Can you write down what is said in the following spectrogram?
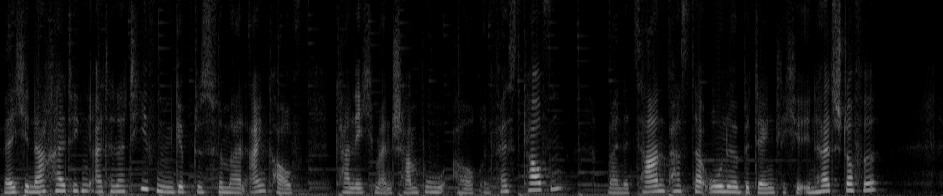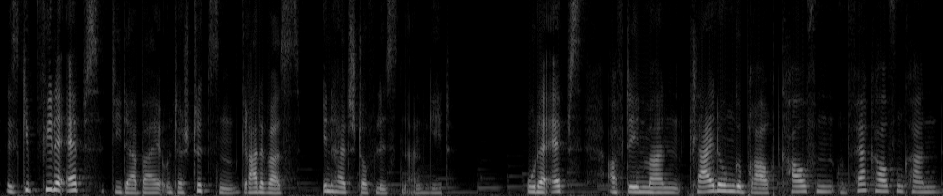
Welche nachhaltigen Alternativen gibt es für meinen Einkauf? Kann ich mein Shampoo auch in Fest kaufen? Meine Zahnpasta ohne bedenkliche Inhaltsstoffe? Es gibt viele Apps, die dabei unterstützen, gerade was Inhaltsstofflisten angeht. Oder Apps, auf denen man Kleidung gebraucht kaufen und verkaufen kann.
